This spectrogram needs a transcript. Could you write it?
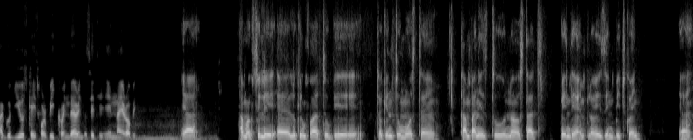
a good use case for Bitcoin there in the city in Nairobi. Yeah, I'm actually uh, looking forward to be talking to most uh, companies to now start paying their employees in Bitcoin. Yeah,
